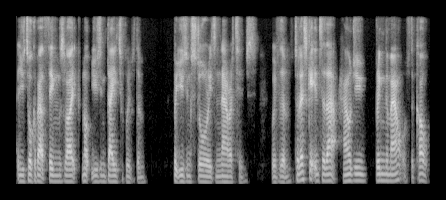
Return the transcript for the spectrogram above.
And you talk about things like not using data with them, but using stories and narratives with them. So let's get into that. How do you bring them out of the cult?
